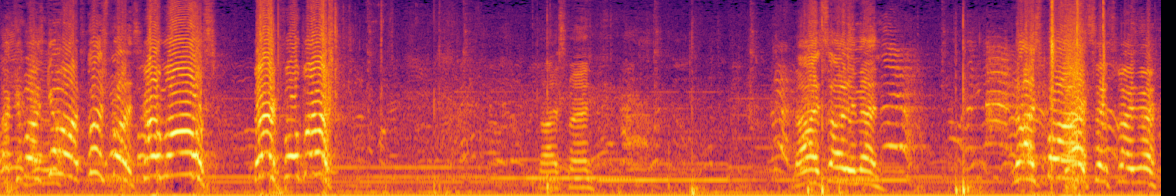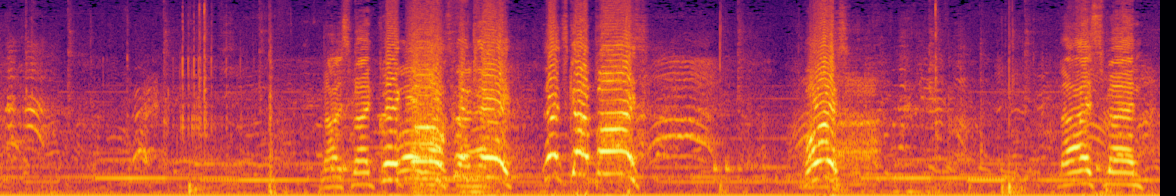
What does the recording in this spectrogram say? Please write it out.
Lucky boys, come on, push boys. Go, Miles. Back, fall back. Nice, man. Nice, Ollie, man. Nice, boys. That's it, man. Yeah. Nice, man. Quick, Oh, oh, quickly. Let's go, boys. Boys. Nice, man.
